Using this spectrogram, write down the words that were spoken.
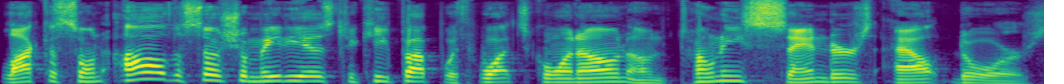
Like us on all the social medias to keep up with what's going on on Tony Sanders Outdoors.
